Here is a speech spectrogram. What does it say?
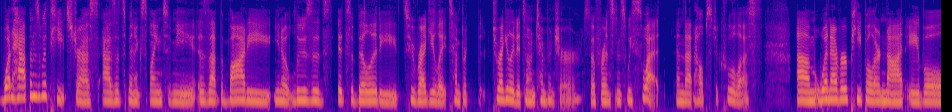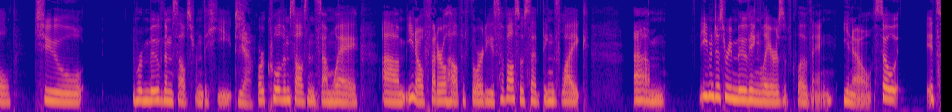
what happens with heat stress, as it's been explained to me, is that the body, you know, loses its ability to regulate temper- to regulate its own temperature. So, for instance, we sweat, and that helps to cool us. Um, whenever people are not able to remove themselves from the heat yeah. or cool themselves in some way, um, you know, federal health authorities have also said things like. Um, even just removing layers of clothing, you know. So it's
